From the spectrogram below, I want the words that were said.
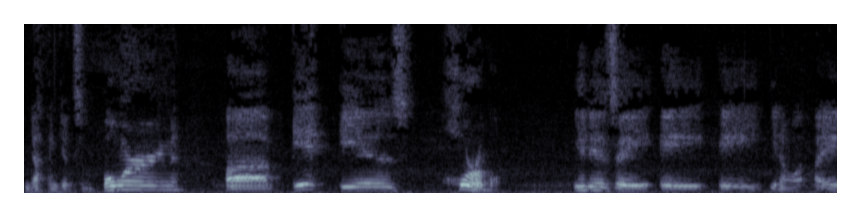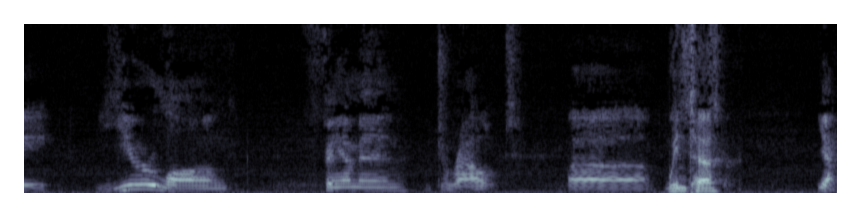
Nothing gets born. Uh, it is horrible. It is a a a you know a year long famine, drought, uh, Winter. disaster. Yeah,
